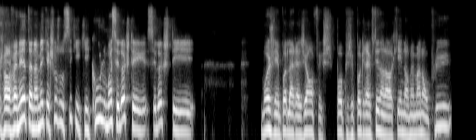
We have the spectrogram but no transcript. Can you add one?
je vais revenir, tu as nommé quelque chose aussi qui, qui est cool. Moi, c'est là que je t'ai moi, je ne viens pas de la région, fait que je n'ai pas, pas gravité dans le hockey énormément non plus.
